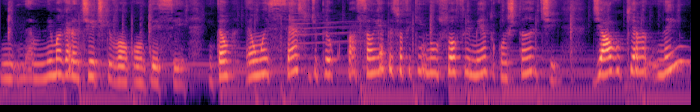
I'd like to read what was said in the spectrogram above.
nenhuma garantia de que vão acontecer. Então é um excesso de preocupação e a pessoa fica num sofrimento constante de algo que ela nem,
